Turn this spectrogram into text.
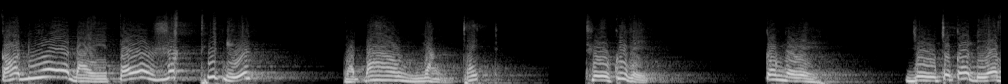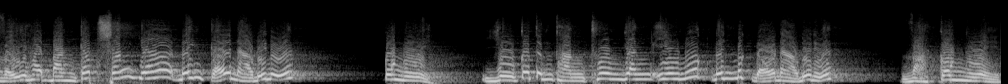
có đứa đầy tớ rất thiết nghĩa và đau gần chết. Thưa quý vị, con người dù cho có địa vị hay bằng cấp sáng giá đến cỡ nào đi nữa, con người dù có tinh thần thương dân yêu nước đến mức độ nào đi nữa, và con người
